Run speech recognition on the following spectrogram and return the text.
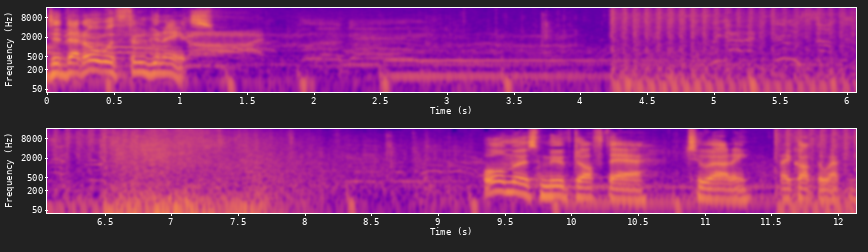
Did that all with three grenades. Almost moved off there too early. They got the weapon.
